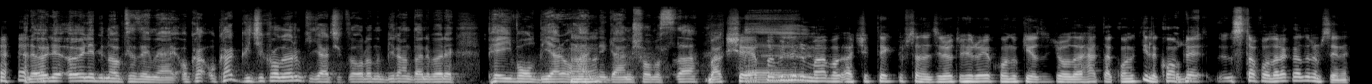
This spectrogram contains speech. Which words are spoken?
Hani öyle öyle bir noktadayım yani. O, o kadar gıcık oluyorum ki gerçekten oranın bir anda hani böyle paywall bir yer o haline gelmiş olması da. Bak şey Ee, yapabilirim ha bak açık teklif sana Zero to Hero'ya konuk yazıcı olarak hatta konuk değil de komple staff olarak alırım seni.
